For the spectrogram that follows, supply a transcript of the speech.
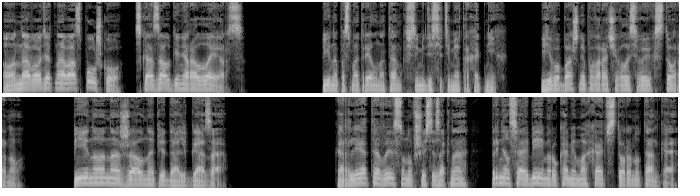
«Он наводит на вас пушку!» — сказал генерал Лейерс. Пина посмотрел на танк в 70 метрах от них. Его башня поворачивалась в их сторону. Пино нажал на педаль газа. Карлета, высунувшись из окна, принялся обеими руками махать в сторону танка.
